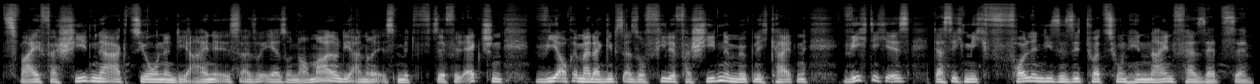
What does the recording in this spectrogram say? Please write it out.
zwei verschiedene Aktionen, die eine ist also eher so normal und die andere ist mit sehr viel Action, wie auch immer, da gibt's also viele verschiedene Möglichkeiten. Wichtig ist, dass ich mich voll in diese Situation hineinversetze.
